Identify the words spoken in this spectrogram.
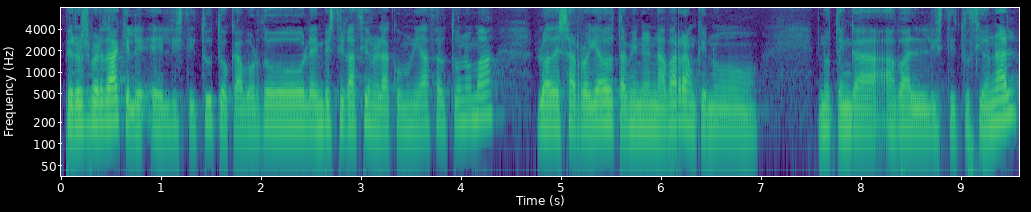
pero es verdad que el, el, instituto que abordó la investigación en la comunidad autónoma lo ha desarrollado también en Navarra, aunque no, no tenga aval institucional,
